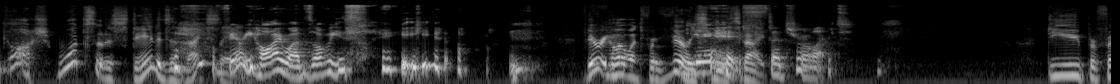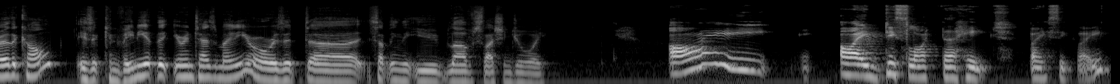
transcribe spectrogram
Gosh, what sort of standards are they setting? Very high ones, obviously. Very high ones for a very small yes, state. that's right. Do you prefer the cold? Is it convenient that you're in Tasmania, or is it uh, something that you love slash enjoy? I I dislike the heat, basically.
